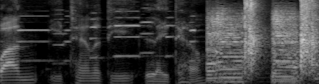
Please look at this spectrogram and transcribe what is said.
One eternity later.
